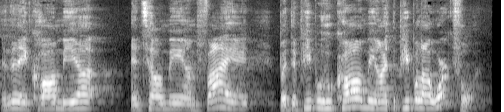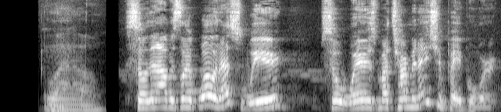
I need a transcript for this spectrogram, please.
and then they call me up and tell me I'm fired. But the people who called me aren't the people I work for. Wow. So then I was like, whoa, that's weird. So where's my termination paperwork?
